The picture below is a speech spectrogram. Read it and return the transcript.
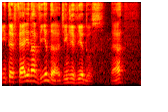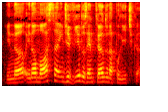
interfere na vida de indivíduos, né? E não, e não mostra indivíduos entrando na política,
